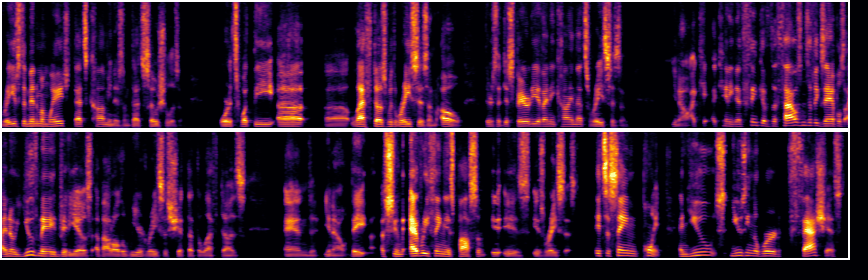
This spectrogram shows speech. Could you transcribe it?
raise the minimum wage? That's communism. That's socialism. Or it's what the uh, uh, left does with racism. Oh, there's a disparity of any kind. That's racism. You know, I can't, I can't even think of the thousands of examples. I know you've made videos about all the weird racist shit that the left does, and you know they assume everything is possible is is racist. It's the same point. And you using the word fascist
